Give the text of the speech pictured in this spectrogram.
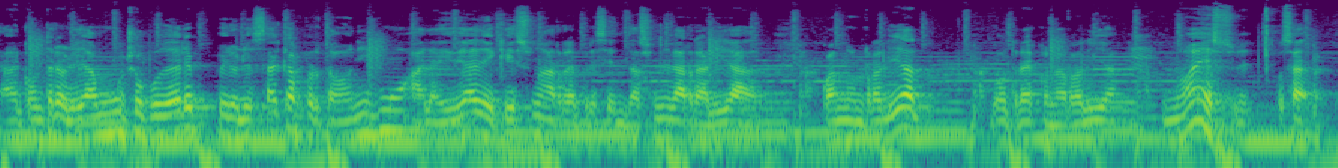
al contrario, le da mucho poder, pero le saca protagonismo a la idea de que es una representación de la realidad. Cuando en realidad, otra vez con la realidad, no es, o sea,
